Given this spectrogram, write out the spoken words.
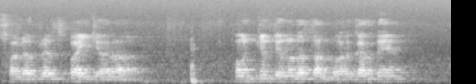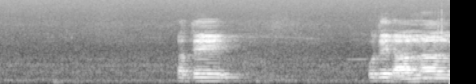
ਸਾਡਾ ਪ੍ਰੈਸ ਭਾਈਚਾਰਾ ਪਹੁੰਚਣ ਤੇ ਉਹਨਾਂ ਦਾ ਧੰਨਵਾਦ ਕਰਦੇ ਹਾਂ ਅਤੇ ਉਹਦੇ ਨਾਲ ਨਾਲ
